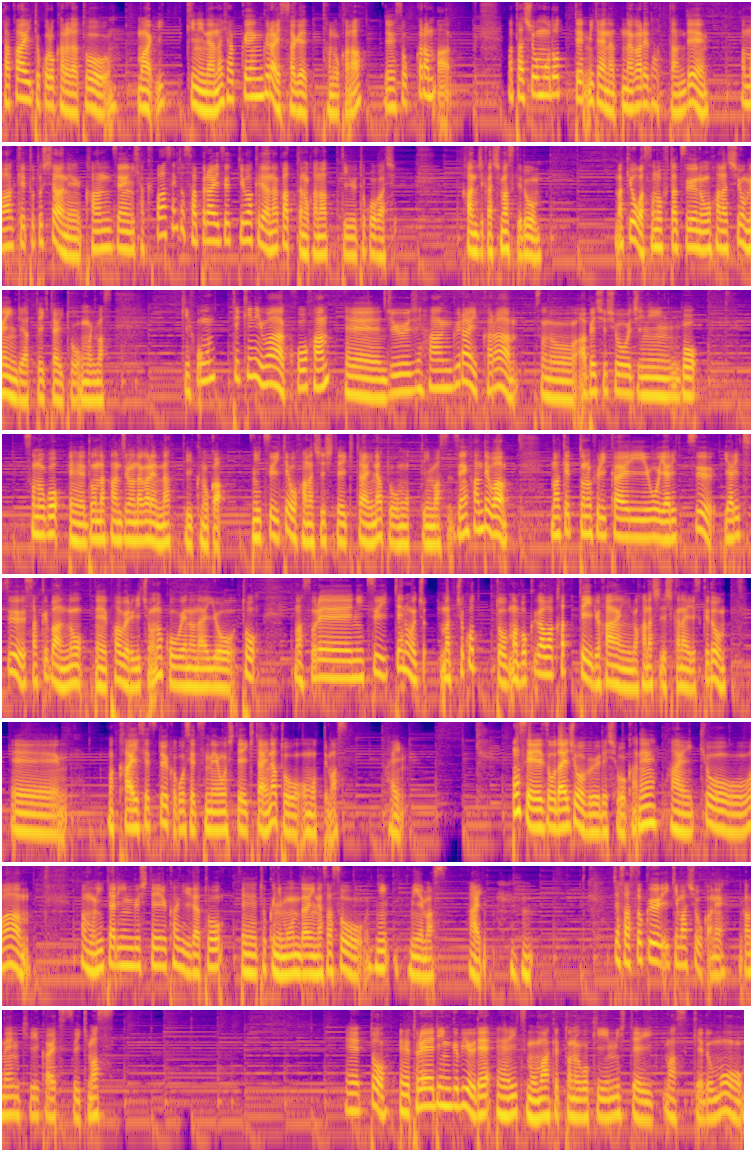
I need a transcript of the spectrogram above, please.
高いところからだと、まあ、一気に700円ぐらい下げたのかな。で、そこから、まあ、まあ、多少戻ってみたいな流れだったんで、まあマーケットとしてはね、完全100%サプライズっていうわけではなかったのかなっていうところが感じがしますけど、まあ、今日はその2つのお話をメインでやっていきたいと思います。基本的には後半、えー10時半ぐらいから、その安倍首相辞任後、その後、えーどんな感じの流れになっていくのかについてお話ししていきたいなと思っています。前半では、マーケットの振り返りをやりつつ、やりつつ昨晩の、えーパウエル議長の講演の内容と、まあ、それについてのちょ,、まあ、ちょこっと、まあ、僕が分かっている範囲の話でしかないですけど、えーまあ、解説というかご説明をしていきたいなと思ってます。はい。音声映像大丈夫でしょうかね？はい。今日は、まあ、モニタリングしている限りだと、えー特に問題なさそうに見えます。はい。じゃあ早速行きましょうかね。画面切り替えつつ行きます。えーっと、えートレーディングビューで、えーいつもマーケットの動き見ていますけども、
